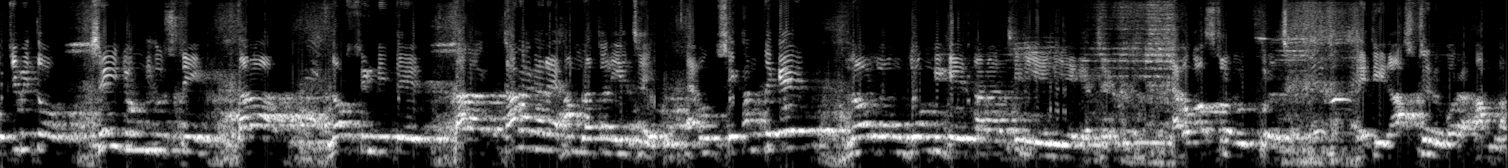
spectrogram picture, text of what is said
উজ্জীবিত, সেই জঙ্গি গোষ্ঠী, তারা নরসিংদীতে তারা কারাগারে হামলা চালিয়েছে এবং সেখান থেকে নয়জন জঙ্গিকে তারা ছিনিয়ে নিয়ে গেছে এবং অস্ত্র লুট করেছে। এটি রাষ্ট্রের উপর হামলা।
